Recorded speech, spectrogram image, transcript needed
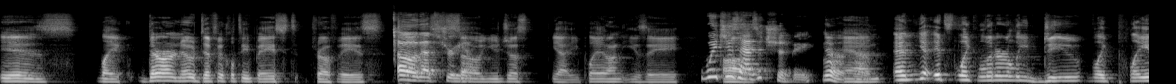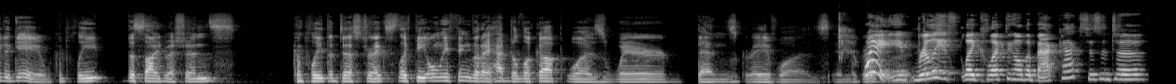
is like there are no difficulty based trophies. Oh, that's true. So yeah. you just yeah you play it on easy. Which is uh, as it should be. Yeah, and and yeah, it's like literally do like play the game, complete the side missions, complete the districts. Like the only thing that I had to look up was where Ben's grave was in the grave. Wait, you, really? It's like collecting all the backpacks isn't a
